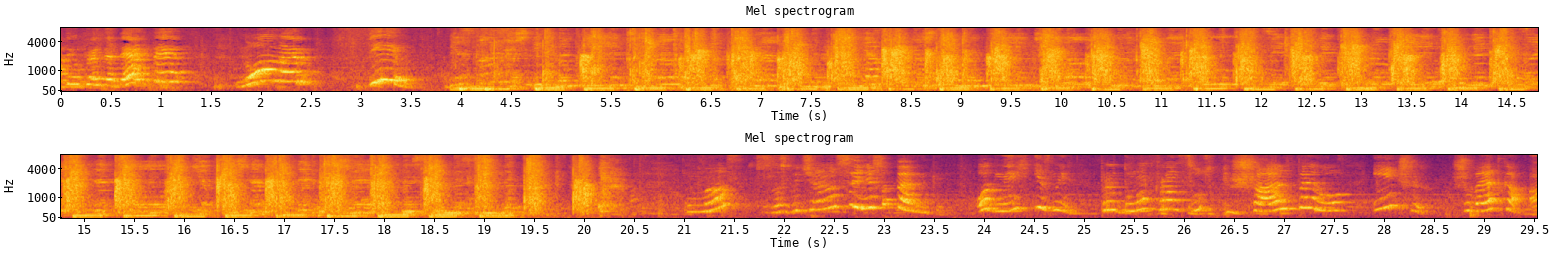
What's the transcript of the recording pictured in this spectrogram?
кандидати у президенти номер 7. У нас надзвичайно сильні суперники. Одних із них придумав француз Шарль Перо,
